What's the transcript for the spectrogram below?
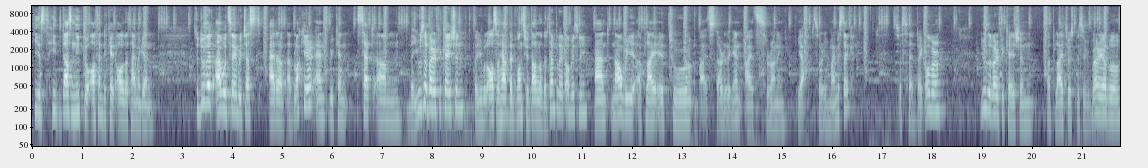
he, is, he doesn't need to authenticate all the time again. To do that, I would say we just add a, a block here and we can set um, the user verification. So you will also have that once you download the template, obviously. And now we apply it to, it started again. Oh, it's running. Yeah, sorry, my mistake. Let's just head back over. User verification, apply to a specific variable.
